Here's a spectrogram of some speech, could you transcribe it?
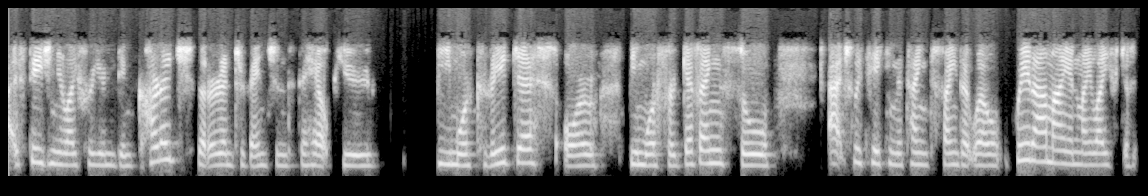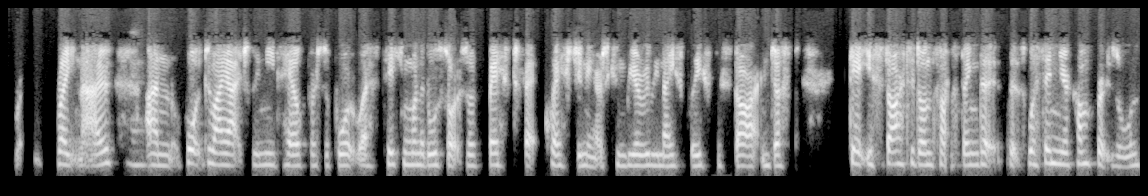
at a stage in your life where you're needing courage, there are interventions to help you be more courageous or be more forgiving. So actually taking the time to find out, well, where am I in my life just right now, yeah. and what do I actually need help or support with? Taking one of those sorts of best fit questionnaires can be a really nice place to start and just get you started on something that, that's within your comfort zone.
